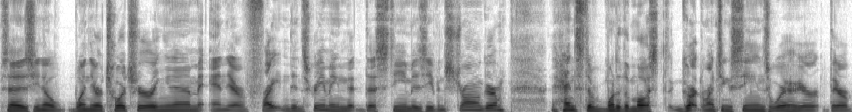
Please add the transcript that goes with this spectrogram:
says, you know, when they're torturing them and they're frightened and screaming, that the steam is even stronger. Hence, the one of the most gut wrenching scenes where they're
